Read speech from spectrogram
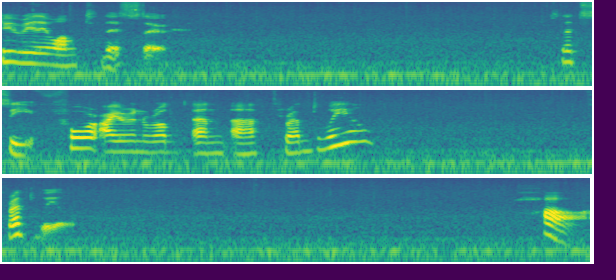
do really want this though. So let's see. Four iron rod and a thread wheel. Thread wheel. Ha.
